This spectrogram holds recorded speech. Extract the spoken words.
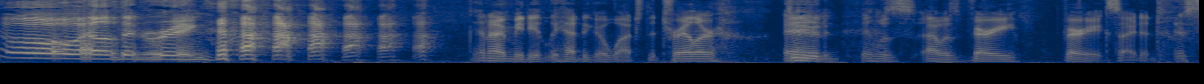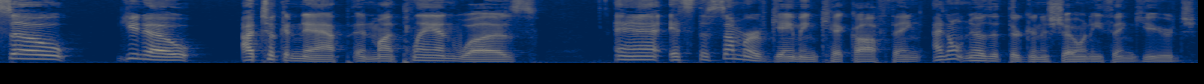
oh, Elden Ring. and I immediately had to go watch the trailer. Dude. And it was I was very very excited. So, you know, I took a nap and my plan was eh, it's the summer of gaming kickoff thing. I don't know that they're going to show anything huge.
